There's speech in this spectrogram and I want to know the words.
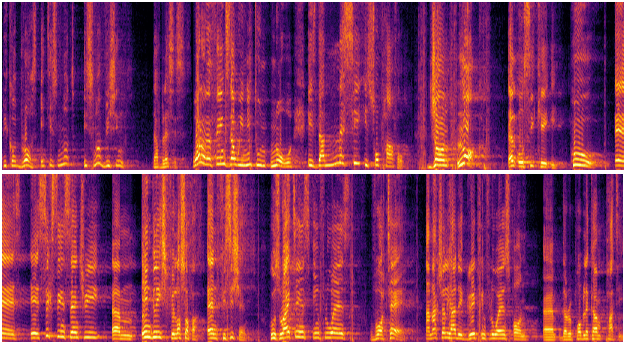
Because, bros, it is not, it's not vision that blesses. One of the things that we need to know is that mercy is so powerful. John Locke, L O C K E, who is a 16th century um, English philosopher and physician whose writings influenced Voltaire and actually had a great influence on um, the Republican Party.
